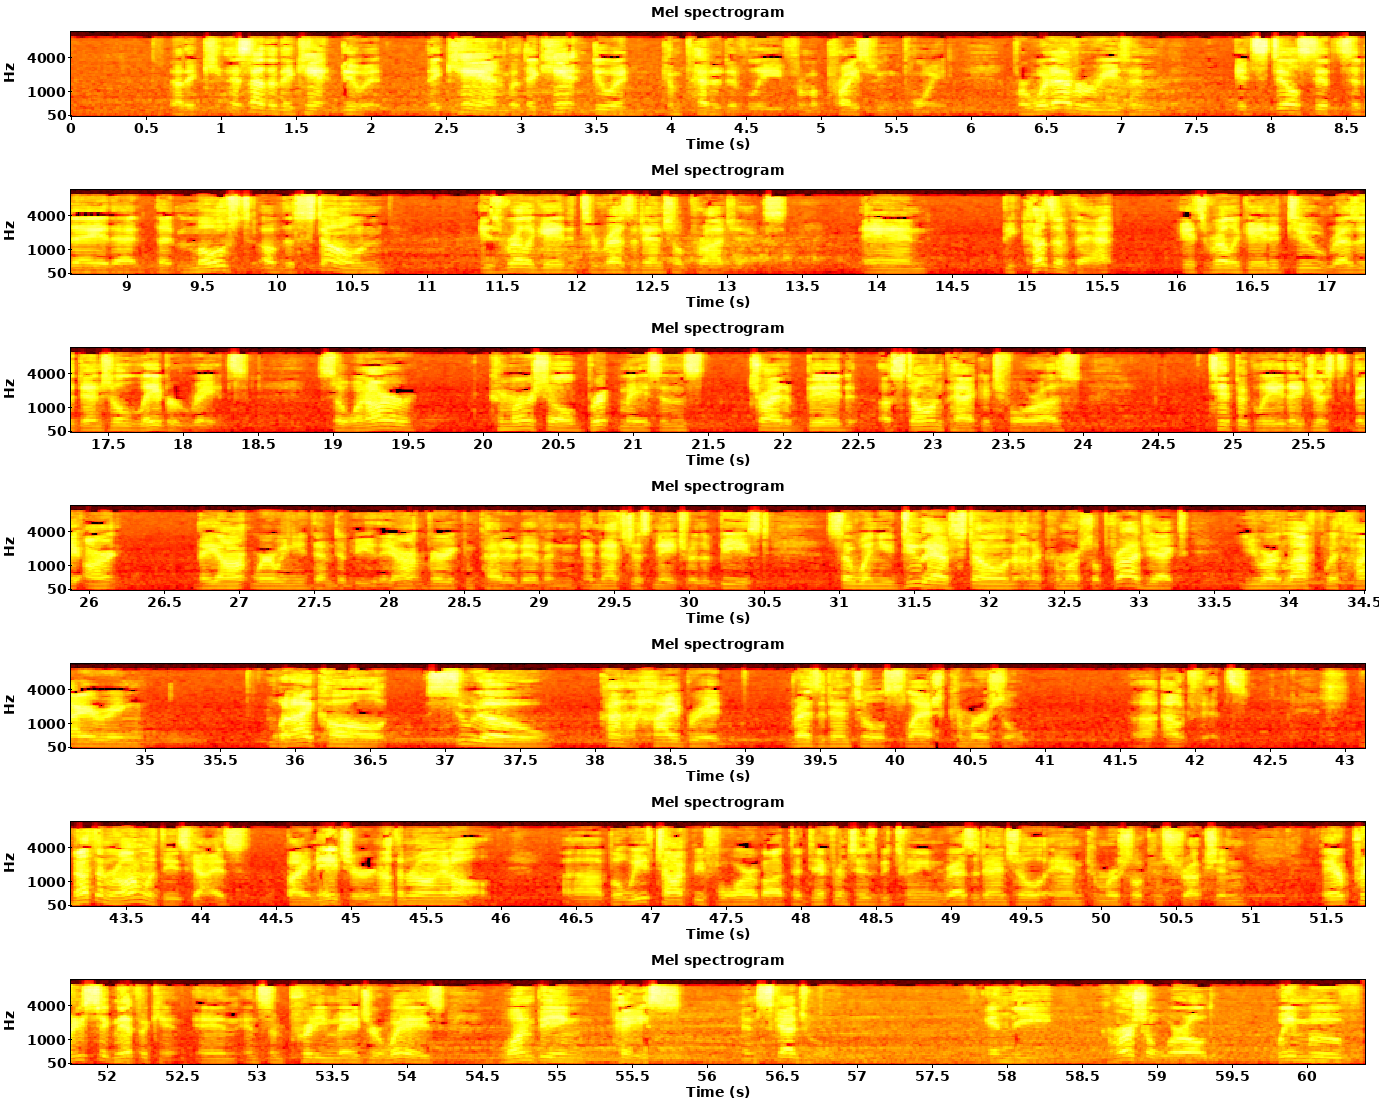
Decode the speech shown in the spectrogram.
Now, they it's not that they can't do it. They can, but they can't do it competitively from a pricing point. For whatever reason, it still sits today that, that most of the stone is relegated to residential projects. And because of that, it's relegated to residential labor rates. So when our commercial brick masons try to bid a stone package for us, typically they just they aren't they aren't where we need them to be. They aren't very competitive and, and that's just nature of the beast. So when you do have stone on a commercial project, you are left with hiring what I call pseudo kind of hybrid residential slash commercial uh, outfits. Nothing wrong with these guys by nature, nothing wrong at all. Uh, but we've talked before about the differences between residential and commercial construction. They're pretty significant in, in some pretty major ways, one being pace and schedule. In the commercial world, we move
